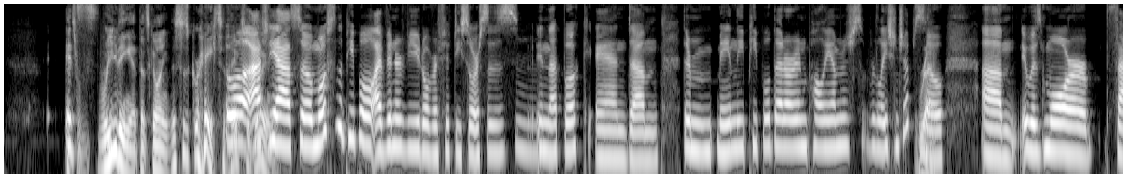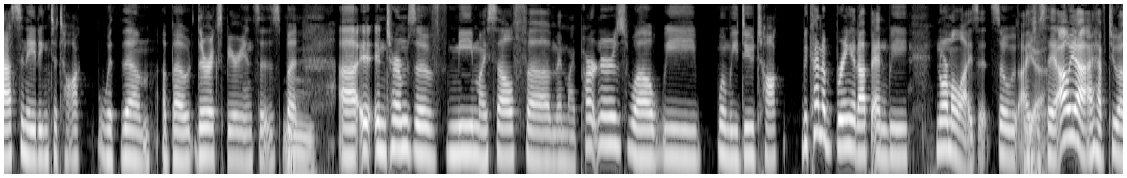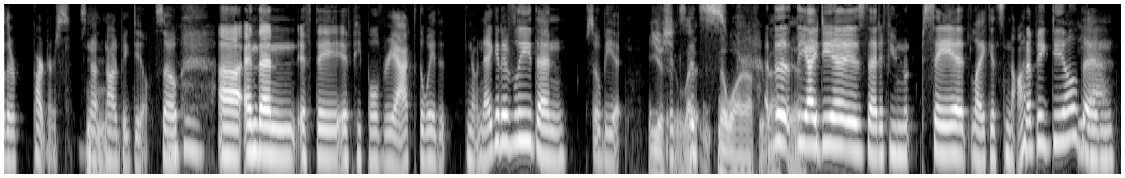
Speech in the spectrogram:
that's It's- reading it that's going, "This is great." Thanks well, actually, yeah. So most of the people I've interviewed over fifty sources in that book, and um, they're mainly people that are in polyamorous relationships. So um, it was more fascinating to talk with them about their experiences. But uh, in terms of me, myself, um, and my partners, well, we when we do talk. We kind of bring it up and we normalize it. So I Yeah. just say, "Oh yeah, I have two other partners. It's not not a big deal." So, uh, and then if they if people react the way that you know negatively, then so be it. You just It's- let it's- it, no water off your back. the yeah. the idea is that if you n- say it like it's not a big deal, then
